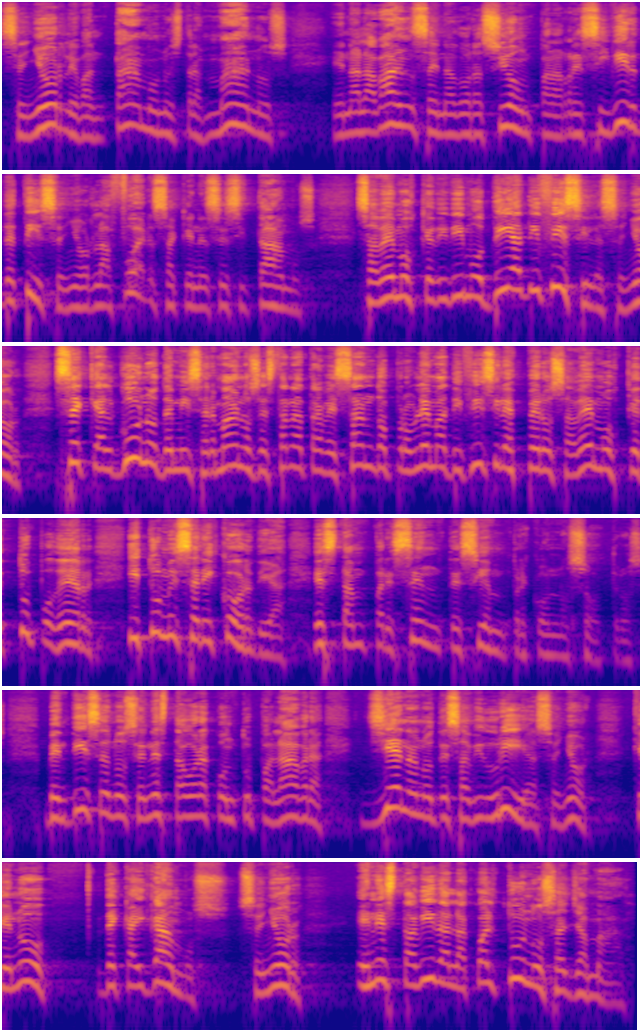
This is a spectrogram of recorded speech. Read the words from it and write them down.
Señor, levantamos nuestras manos en alabanza, en adoración, para recibir de ti, Señor, la fuerza que necesitamos. Sabemos que vivimos días difíciles, Señor. Sé que algunos de mis hermanos están atravesando problemas difíciles, pero sabemos que tu poder y tu misericordia están presentes siempre con nosotros. Bendícenos en esta hora con tu palabra. Llénanos de sabiduría, Señor. Que no decaigamos, Señor, en esta vida a la cual tú nos has llamado.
